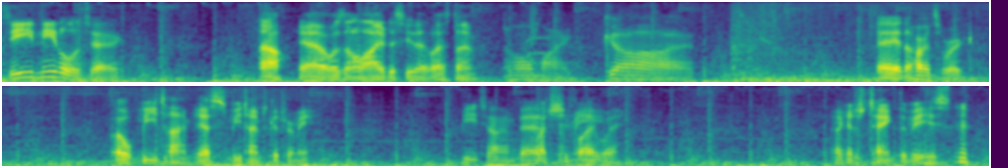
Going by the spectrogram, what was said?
See, needle attack. Oh, yeah, I wasn't alive to see that last time. Oh my god. Hey, the hearts work. Oh, B time. Yes, B time's good for me. B time, bad Watch for you me. fly away. I can just tank the bees.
